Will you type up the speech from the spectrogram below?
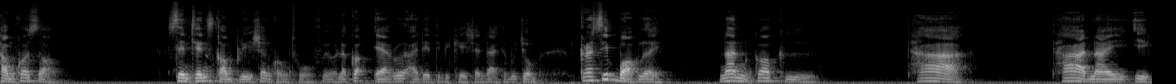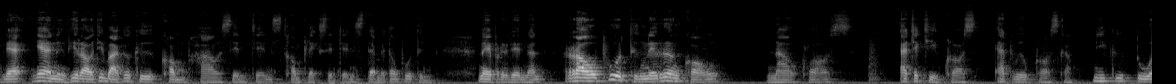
ทำข้อสอบ sentence completion ของ TOEFL แล้วก็ error identification ได้ท่านผู้ชม กระซิบบอกเลย นั่นก็คือถ้าถ้าในอีกแง่แง่หนึ่งที่เราอธิบายก็คือ compound sentence complex sentence แต่ไม่ต้องพูดถึงในประเด็นนั้น เราพูดถึงในเรื่องของ noun clause adjective clause adverb clause ครับ นี่คือตัว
